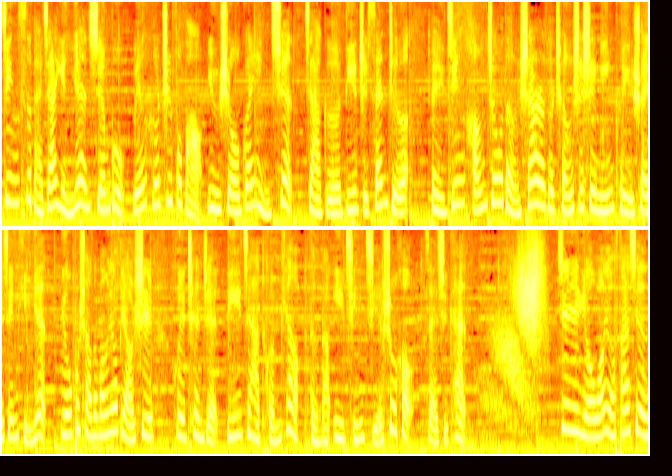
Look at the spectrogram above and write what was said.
近四百家影院宣布联合支付宝预售观影券，价格低至三折。北京、杭州等十二个城市市民可以率先体验。有不少的网友表示，会趁着低价囤票，等到疫情结束后再去看。近日，有网友发现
